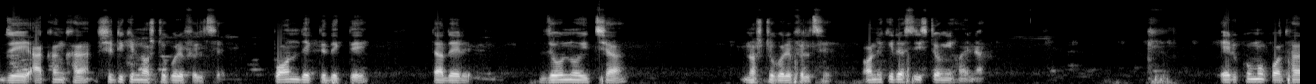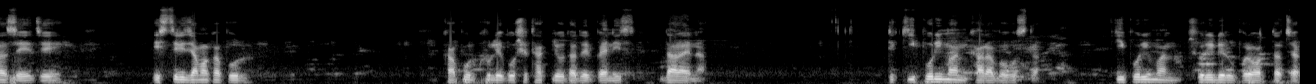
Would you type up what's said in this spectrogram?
যে আকাঙ্ক্ষা, সেটিকে নষ্ট করে ফেলছে। পণ দেখতে দেখতে তাদের যৌন ইচ্ছা নষ্ট করে ফেলছে। অনেকেরা সিস্টমই হয় না। এরকমও কথা আছে যে, স্ত্রী জামা কাপড় কাপড় খুলে বসে থাকলেও তাদের প্যানিস দাঁড়ায় না। কি পরিমাণ খারাপ অবস্থা? কি পরিমাণ শরীরের উপর অত্যাচার?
